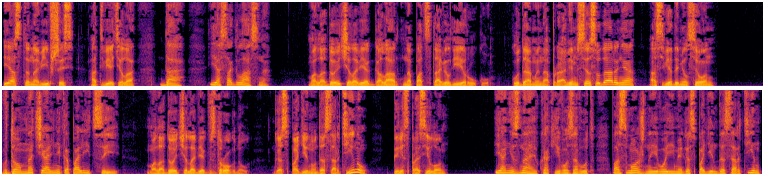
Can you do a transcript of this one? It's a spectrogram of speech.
и, остановившись, ответила «Да, я согласна». Молодой человек галантно подставил ей руку. «Куда мы направимся, сударыня?» — осведомился он. «В дом начальника полиции». Молодой человек вздрогнул. «Господину Десартину?» — переспросил он. «Я не знаю, как его зовут. Возможно, его имя господин Десартин,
